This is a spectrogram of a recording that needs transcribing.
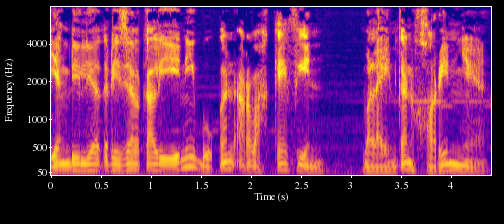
yang dilihat Rizal kali ini bukan arwah Kevin, melainkan Khorinnya.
